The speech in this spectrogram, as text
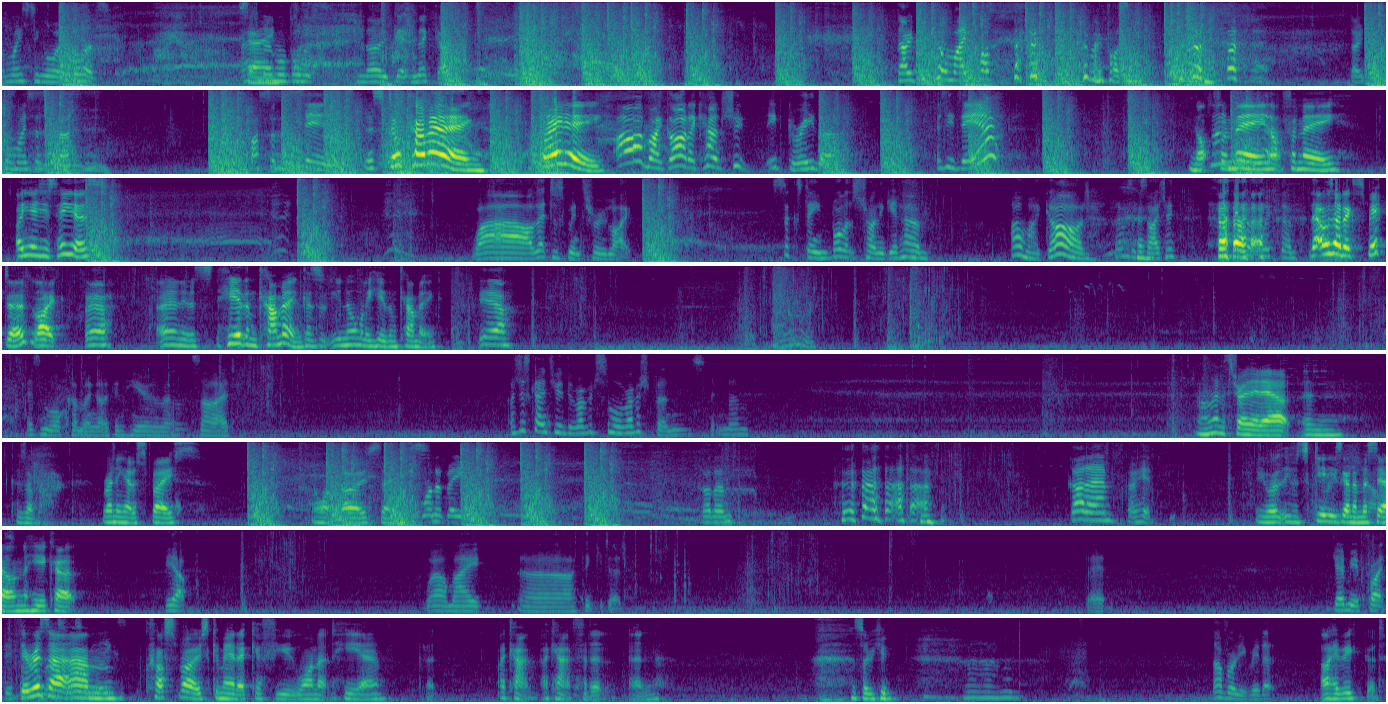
I'm wasting all my bullets. Have no Same. more bullets. No, getting that gun. Don't you kill my possum. my possum. Don't you kill my sister. Possum says. They're still coming! Lady! Oh my god, I can't shoot Edgar either. Is he there? Not He's for me, here. not for me. Oh, yeah, yes, he is. Wow, that just went through like 16 bullets trying to get him. Oh my god, that was exciting. Can't believe them. That was unexpected. Like, Yeah, I didn't even hear them coming because you normally hear them coming. yeah. Oh. There's more coming, I can hear them outside. I was just going through the rubbish, small rubbish bins, and um, I'm going to throw that out and because I'm running out of space. I want those things. wanna be. Got him. Got him. Go ahead. He was, he was scared he was going to miss out on the haircut. Yep. Well, mate, uh, I think you did. That gave me a fright there. There is a um, crossbow schematic if you want it here, but I can't. I can't fit it in. so you can. Um, I've already read it. Oh, heavy. Good.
